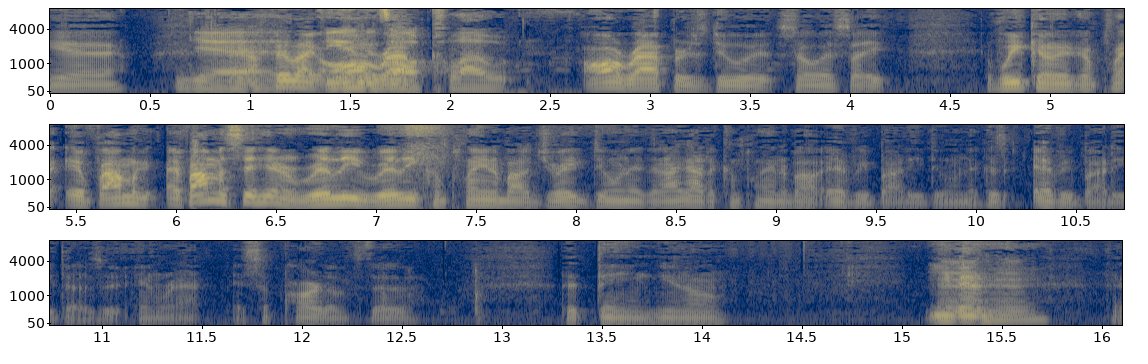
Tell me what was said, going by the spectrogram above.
yeah, yeah. Like, I feel like all, rap- all clout. All rappers do it, so it's like if we can complain, if I'm if I'm gonna sit here and really really complain about Drake doing it, then I got to complain about everybody doing it because everybody does it in rap. It's a part of the the thing, you know. Even mm-hmm.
